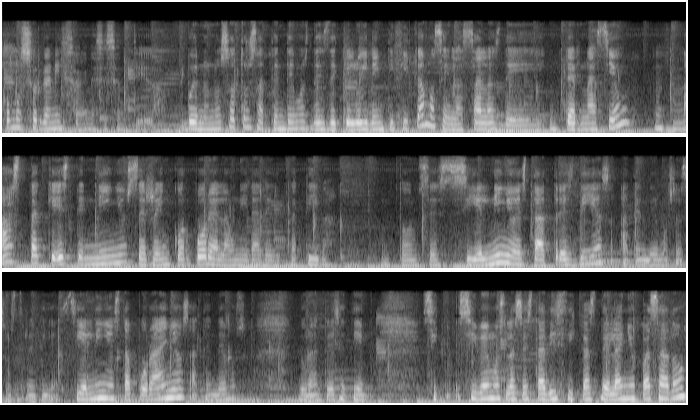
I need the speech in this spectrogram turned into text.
¿Cómo se organizan en ese sentido? Bueno, nosotros atendemos desde que lo identificamos en las salas de internación hasta que este niño se reincorpore a la unidad educativa. Entonces, si el niño está tres días, atendemos esos tres días. Si el niño está por años, atendemos durante ese tiempo. Si, vemos las estadísticas del año pasado,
